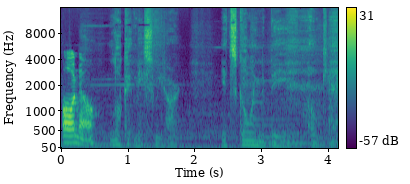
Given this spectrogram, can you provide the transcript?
Oh no. Look at me, sweetheart. It's going to be okay.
